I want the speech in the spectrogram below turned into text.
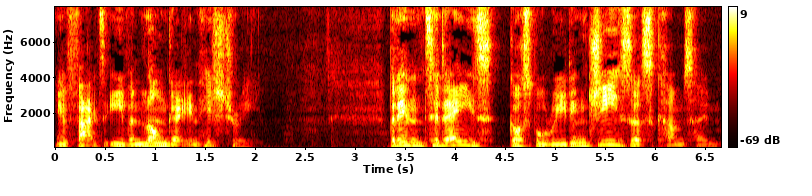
in fact, even longer in history. But in today's Gospel reading, Jesus comes home.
